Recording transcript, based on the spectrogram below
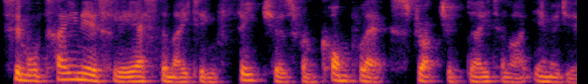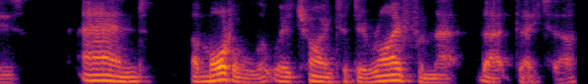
simultaneously estimating features from complex structured data like images and a model that we're trying to derive from that, that data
